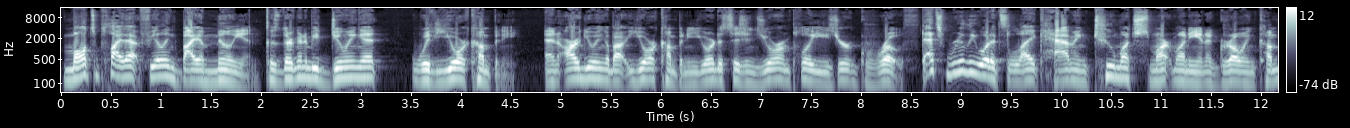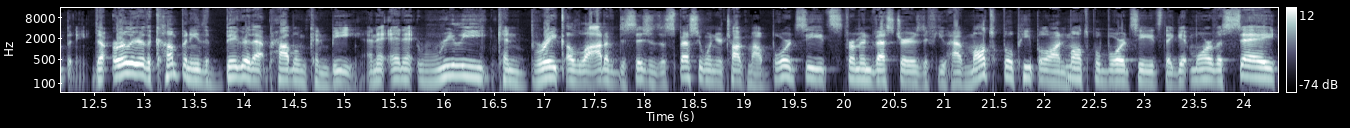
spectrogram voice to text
multiply that feeling by a million because they're going to be doing it with your company and arguing about your company, your decisions, your employees, your growth. That's really what it's like having too much smart money in a growing company. The earlier the company, the bigger that problem can be. And it, and it really can break a lot of decisions, especially when you're talking about board seats from investors. If you have multiple people on multiple board seats, they get more of a say.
